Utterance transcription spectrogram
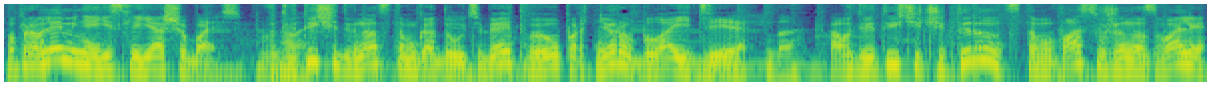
Поправляй меня, если я ошибаюсь. В Давай. 2012 году у тебя и твоего партнера была идея. Да. А в 2014 вас уже назвали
